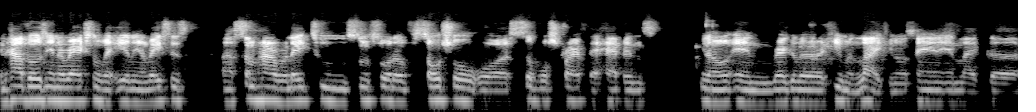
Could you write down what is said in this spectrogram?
and how those interactions with alien races uh, somehow relate to some sort of social or civil strife that happens, you know, in regular human life. You know what I'm saying? And like uh,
